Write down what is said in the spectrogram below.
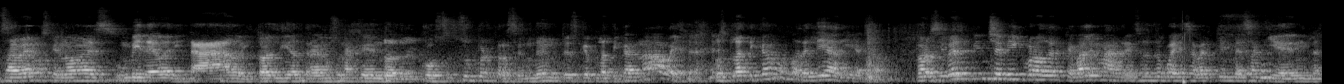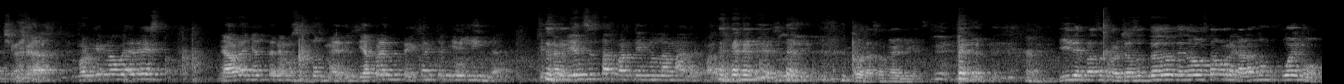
sabemos que no es un video editado y todo el día traemos una agenda de cosas súper trascendentes que platicar. No, güey, pues platicamos lo del día a día, ¿no? Pero si ves pinche Big Brother que vale madre, eso es güey, saber quién besa a quién y la chingada. ¿Por qué no ver esto? Y ahora ya tenemos estos medios y aprende de gente bien linda que también se está partiendo la madre para Corazón Elías. y de paso, aprovechamos, de, de nuevo estamos regalando un juego.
